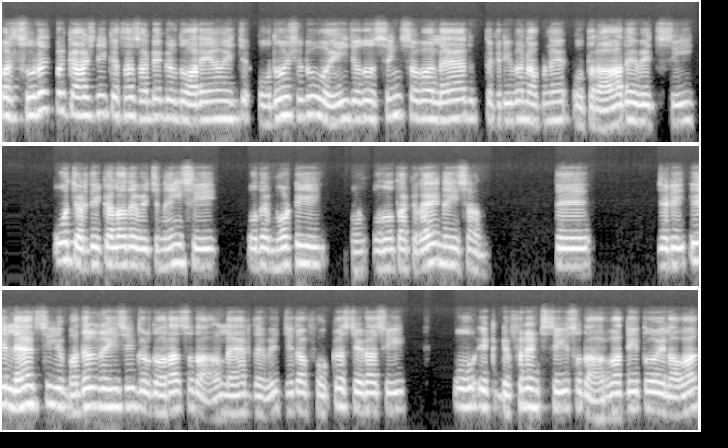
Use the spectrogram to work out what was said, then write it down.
ਪਰ ਸੂਰਜ ਪ੍ਰਕਾਸ਼ ਦੀ ਕਥਾ ਸਾਡੇ ਗੁਰਦੁਆਰਿਆਂ ਵਿੱਚ ਉਦੋਂ ਸ਼ੁਰੂ ਹੋਈ ਜਦੋਂ ਸਿੰਘ ਸਭਾ ਲਹਿਰ ਤਕਰੀਬਨ ਆਪਣੇ ਉਤਰਾਅ ਦੇ ਵਿੱਚ ਸੀ। ਉਹ ਚੜ੍ਹਦੀ ਕਲਾ ਦੇ ਵਿੱਚ ਨਹੀਂ ਸੀ, ਉਹਦੇ ਮੋਢੀ ਹੁਣ ਉਦੋਂ ਤੱਕ ਰਹੇ ਨਹੀਂ ਸਨ। ਤੇ ਜਿਹੜੀ ਇਹ ਲਹਿਰ ਸੀ, ਇਹ ਬਦਲ ਰਹੀ ਸੀ ਗੁਰਦੁਆਰਾ ਸੁਧਾਰ ਲਹਿਰ ਦੇ ਵਿੱਚ, ਜਿਹਦਾ ਫੋਕਸ ਜਿਹੜਾ ਸੀ, ਉਹ ਇੱਕ ਡਿਫਰੈਂਟ ਸੀ ਸੁਧਾਰਵਾਦੀ ਤੋਂ ਇਲਾਵਾ,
